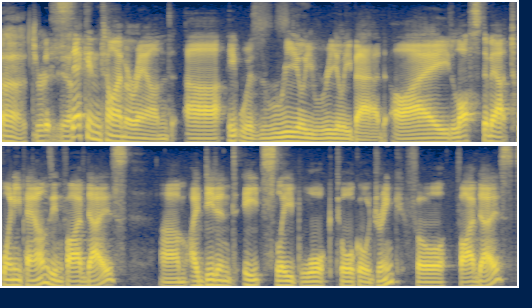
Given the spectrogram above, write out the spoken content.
uh, true, the yeah. second time around, uh, it was really, really bad. I lost about 20 pounds in five days. Um, I didn't eat, sleep, walk, talk, or drink for five days.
